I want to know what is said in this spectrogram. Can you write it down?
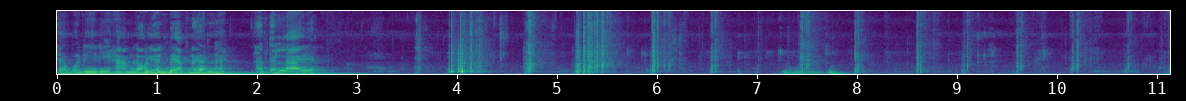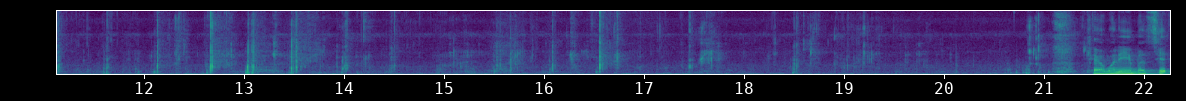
แค่บอดีดีหามลอกเลียนแบบนะครับนะ อันตรายอะแค่บอดีเบิดซิด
